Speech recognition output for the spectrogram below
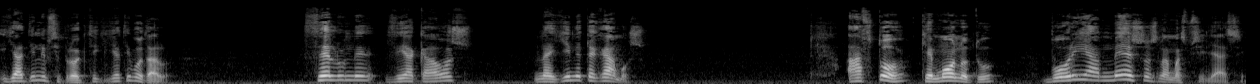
για αντίληψη πρόκειται και για τίποτα άλλο. Θέλουν διακαώς να γίνεται γάμος. Αυτό και μόνο του μπορεί αμέσως να μας ψηλιάσει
